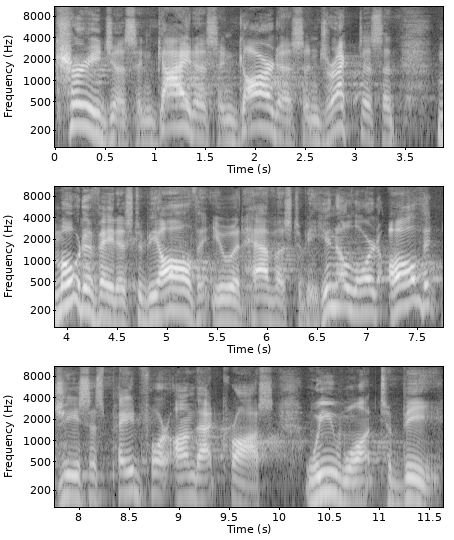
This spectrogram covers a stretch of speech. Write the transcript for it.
encourage us and guide us and guard us and direct us and motivate us to be all that you would have us to be. You know, Lord, all that Jesus paid for on that cross, we want to be.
